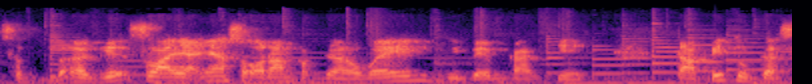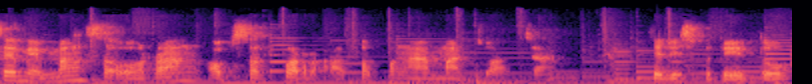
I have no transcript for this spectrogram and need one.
sebagai selayaknya seorang pegawai di BMKG. Tapi tugasnya memang seorang observer atau pengamat cuaca. Jadi seperti itu.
